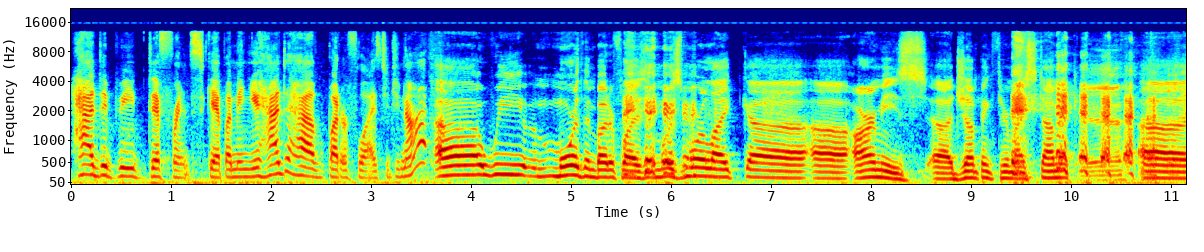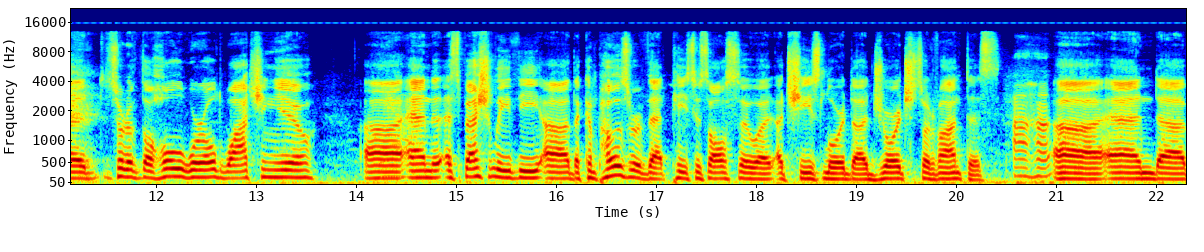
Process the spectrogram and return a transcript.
had to be different, Skip. I mean, you had to have butterflies, did you not? Uh, we, more than butterflies, it was more like uh, uh, armies uh, jumping through my stomach. yeah. Uh, sort of the whole world watching you. Uh, and especially the uh, the composer of that piece is also a, a cheese lord, uh, George Cervantes. Uh-huh. Uh, and uh,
